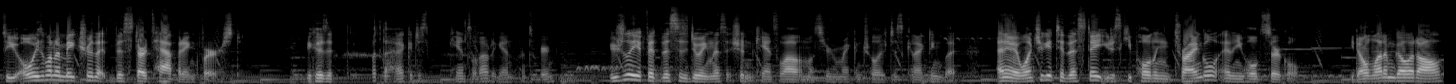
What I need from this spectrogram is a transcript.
So you always want to make sure that this starts happening first. Because if... What the heck? It just canceled out again. That's weird. Usually if it, this is doing this, it shouldn't cancel out unless your my controller's disconnecting. But anyway, once you get to this state, you just keep holding triangle and then you hold circle. You don't let them go at all,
